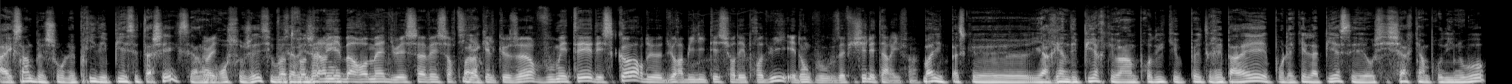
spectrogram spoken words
par exemple, sur le prix des pièces détachées, c'est un gros sujet. Si vous Votre avez jamais... dernier baromètre du SAV sorti il y a quelques heures, vous mettez des scores de durabilité sur des produits et donc vous affichez les tarifs. Hein. Oui, parce que il y a rien de pire qu'un produit qui peut être réparé et pour lequel la pièce est aussi chère qu'un produit nouveau.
